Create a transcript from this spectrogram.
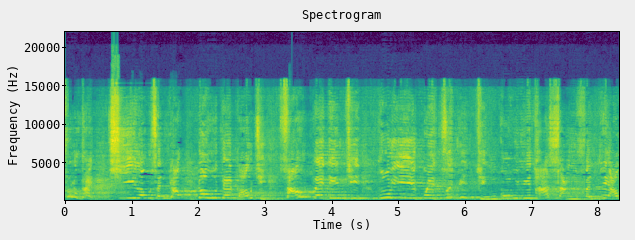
书楼台，七楼身高，偶得报记，少百定计，无一国之君进贡与他上分了。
